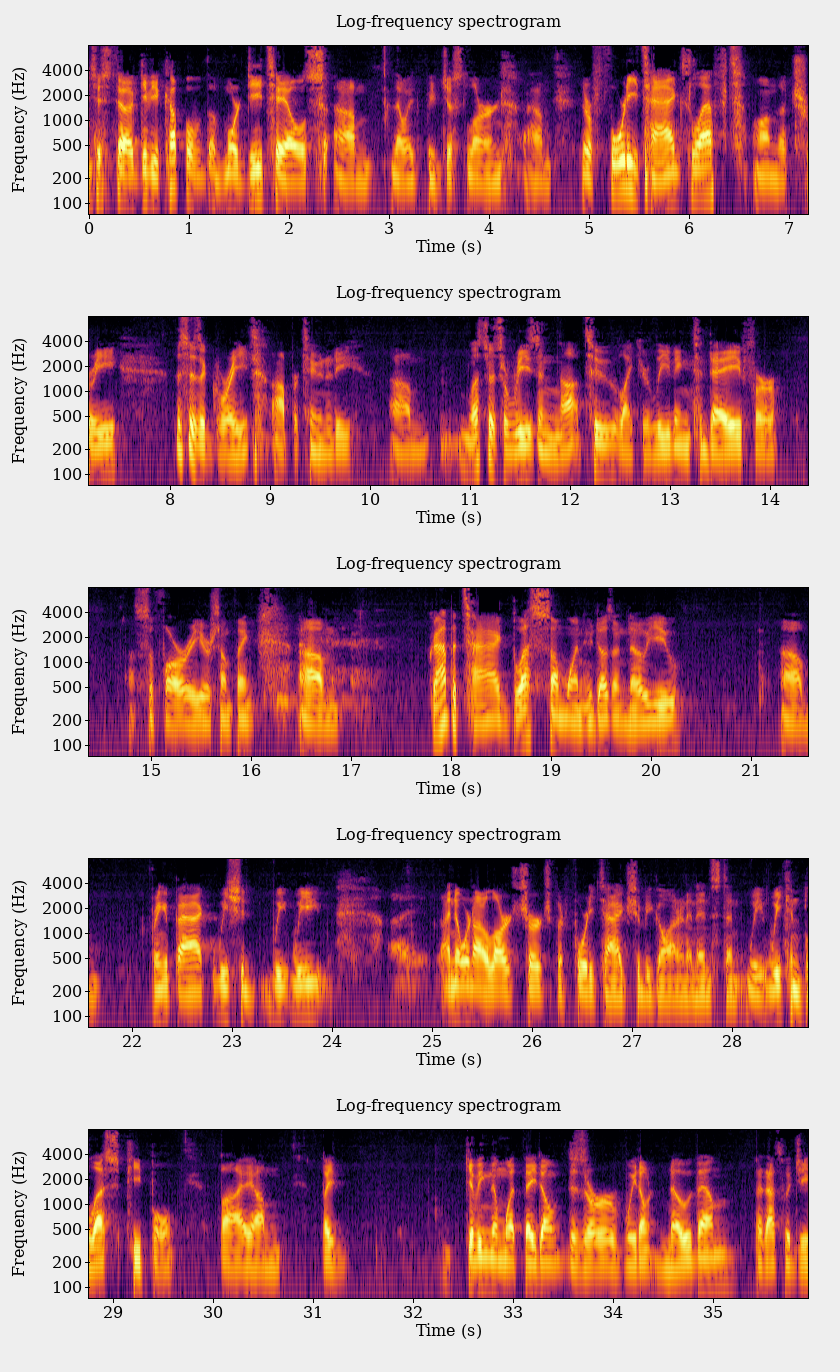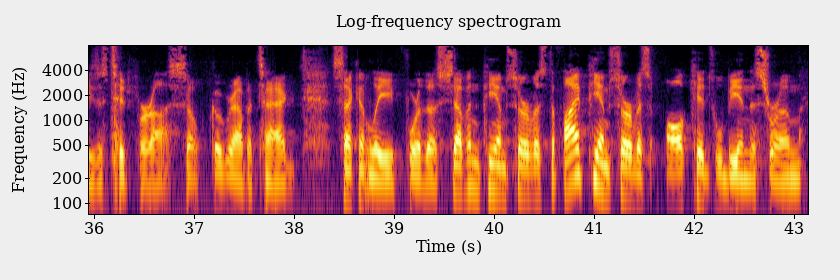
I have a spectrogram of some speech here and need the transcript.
Me just uh, give you a couple of more details um, that we've just learned. Um, there are 40 tags left on the tree. This is a great opportunity. Um, unless there's a reason not to, like you're leaving today for a safari or something, um, grab a tag, bless someone who doesn't know you, um, bring it back. We should, we, we, I know we're not a large church, but 40 tags should be gone in an instant. We, we can bless people by, um, by giving them what they don't deserve. We don't know them, but that's what Jesus did for us. So go grab a tag. Secondly, for the 7 p.m. service, the 5 p.m. service, all kids will be in this room.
